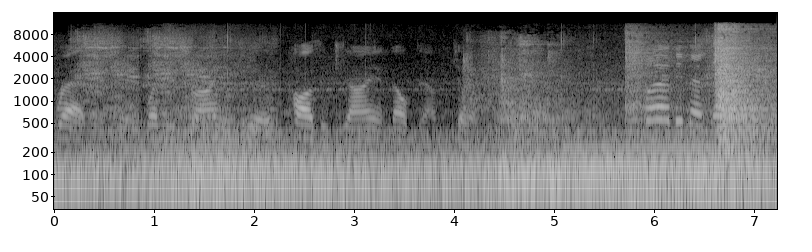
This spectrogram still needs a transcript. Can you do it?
threat when you're trying to cause a giant meltdown and kill him. Well, I mean that.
